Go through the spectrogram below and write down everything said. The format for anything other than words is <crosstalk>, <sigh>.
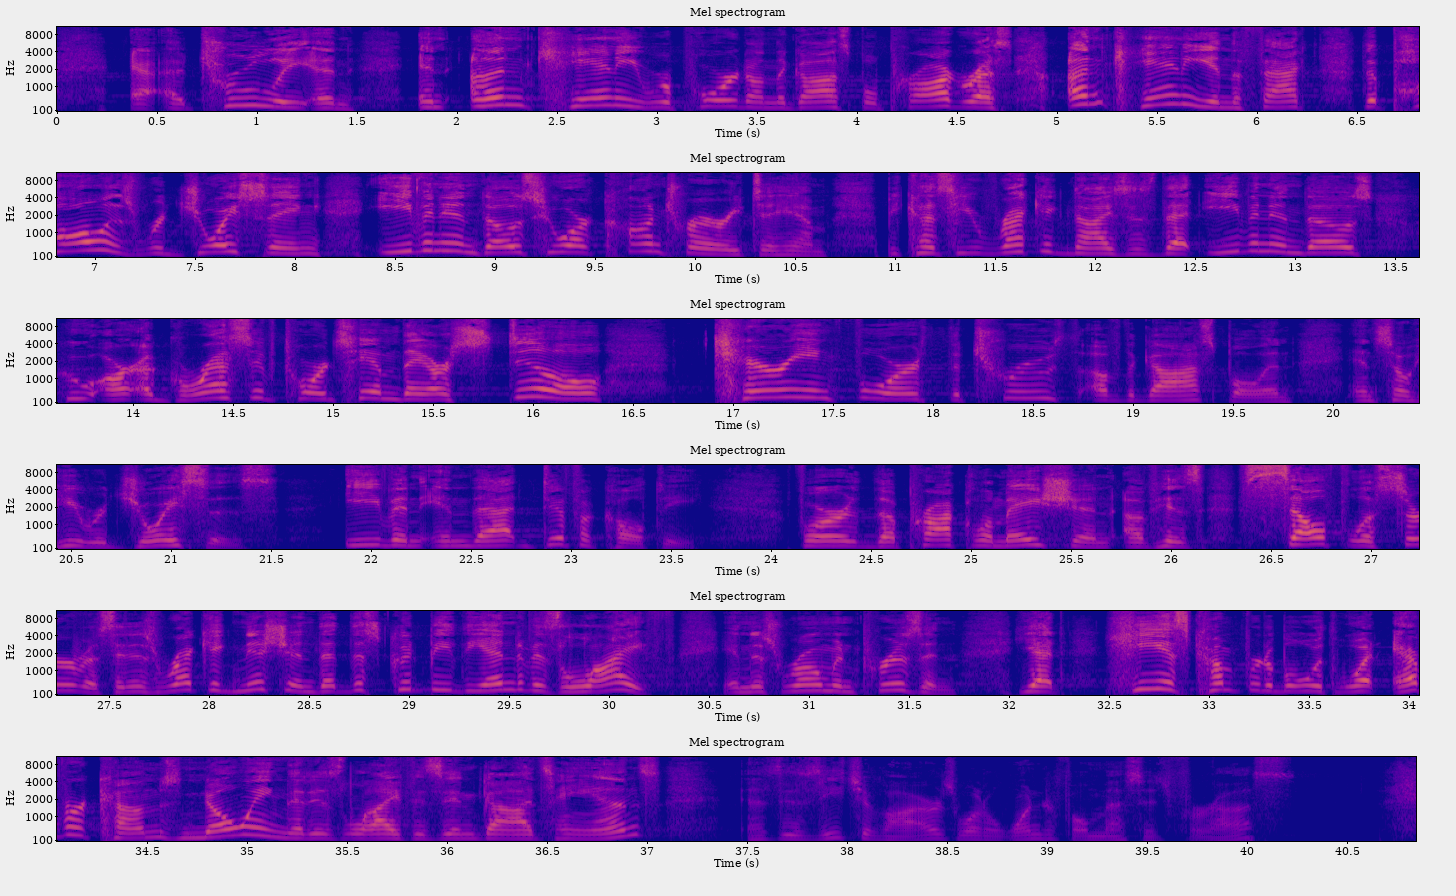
truly an, an uncanny report on the gospel progress, uncanny in the fact that Paul is rejoicing even in those who are contrary to him, because he recognizes that even in those who are aggressive towards him, they are still carrying forth the truth of the gospel, and, and so he rejoices even in that difficulty, for the proclamation of his selfless service and his recognition that this could be the end of his life in this Roman prison. Yet he is comfortable with whatever comes, knowing that his life is in God's hands, as is each of ours. What a wonderful message for us.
